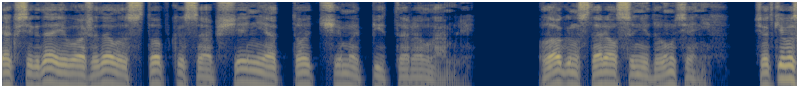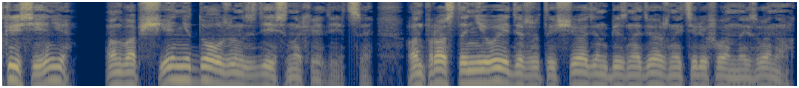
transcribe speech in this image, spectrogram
Как всегда, его ожидала стопка сообщений от отчима Питера Ламли. Логан старался не думать о них. Все-таки воскресенье. Он вообще не должен здесь находиться. Он просто не выдержит еще один безнадежный телефонный звонок.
